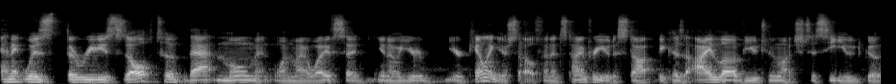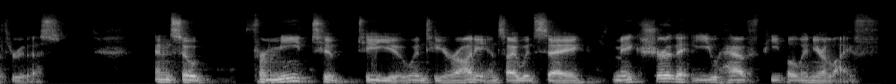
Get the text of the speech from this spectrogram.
and it was the result of that moment when my wife said, you know, you're you're killing yourself, and it's time for you to stop because I love you too much to see you go through this. And so, for me to to you and to your audience, I would say, make sure that you have people in your life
